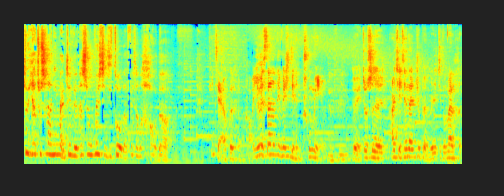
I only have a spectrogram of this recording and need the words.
对呀，就是让你买这个，它是用威士忌做的，非常的好的，听起来会很好，因为三得利威士忌很出名。嗯哼，对，就是而且现在日本威士忌都卖的很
